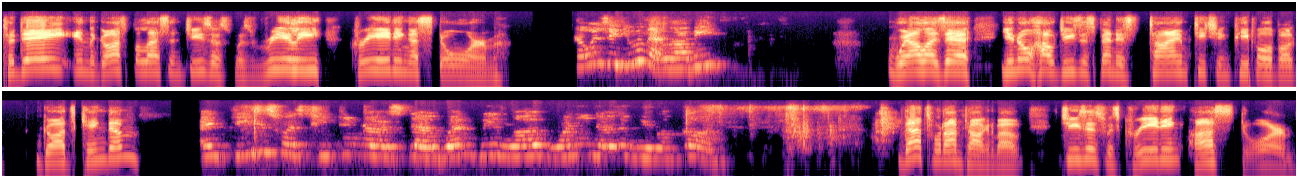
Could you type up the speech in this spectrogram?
Today in the gospel lesson, Jesus was really creating a storm. How is he doing that, Robbie? Well, Isaiah, you know how Jesus spent his time teaching people about God's kingdom? And Jesus was teaching us that when we love one another, we love God. That's what I'm talking about. Jesus was creating a storm.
